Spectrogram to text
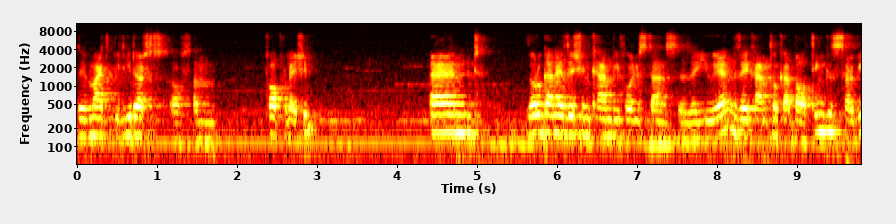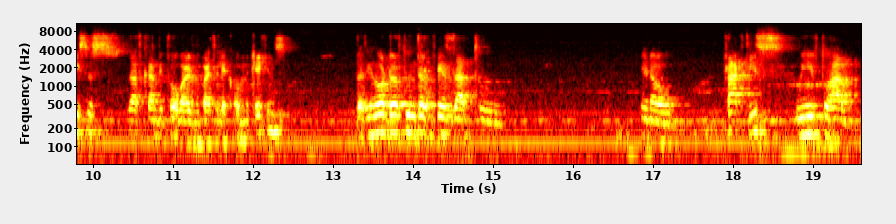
They might be leaders of some population. And the organization can be, for instance, the UN. They can talk about things, services that can be provided by telecommunications but in order to interface that to, you know, practice, we need to have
